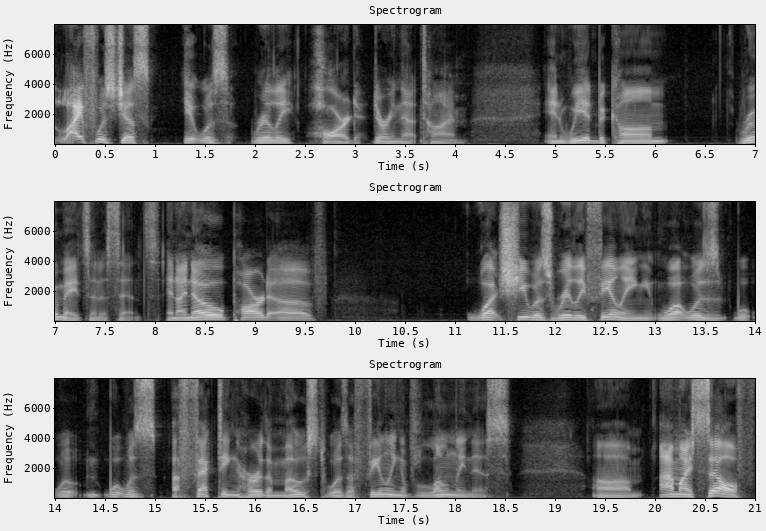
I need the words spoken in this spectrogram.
life was just it was really hard during that time. And we had become roommates in a sense. And I know part of what she was really feeling, what was what, what was affecting her the most was a feeling of loneliness. Um, I myself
